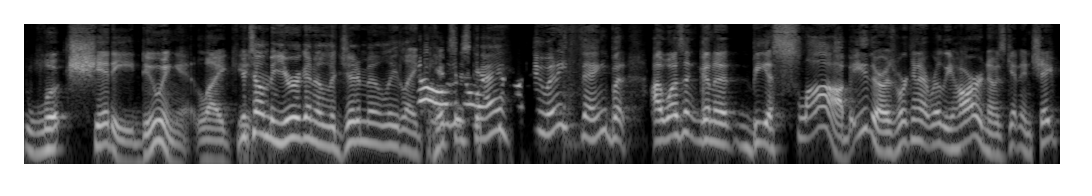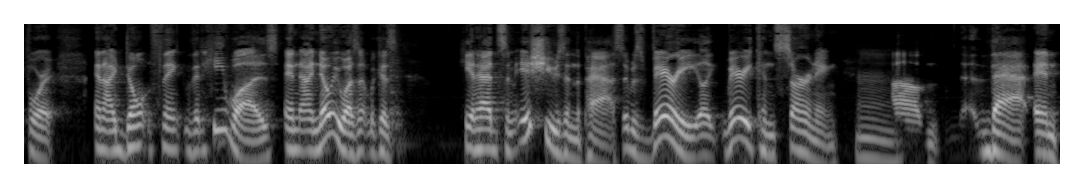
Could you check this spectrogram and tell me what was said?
look shitty doing it. Like You're telling me you were going to legitimately like No, hit this no, guy? I do anything, but I wasn't gonna be a slob either. I was working out really hard and I was getting in shape for it. And I don't think that he was, and I know he wasn't because he had had some issues in the past. It was very, like, very concerning. Hmm. Um, that and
